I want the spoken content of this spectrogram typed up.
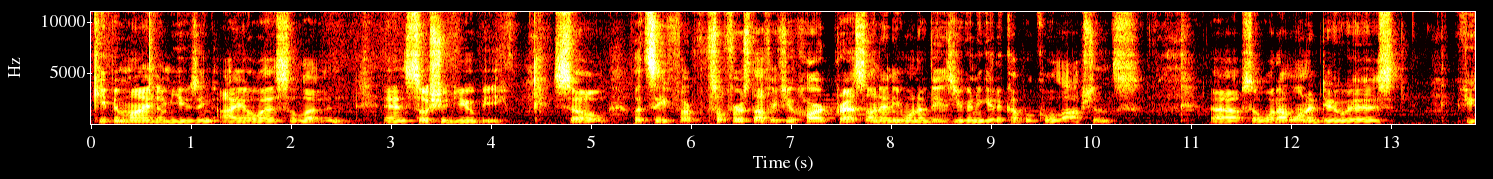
keep in mind I'm using iOS 11 and so should you be. So let's see, so first off, if you hard press on any one of these, you're going to get a couple cool options. Uh, so what I want to do is if you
